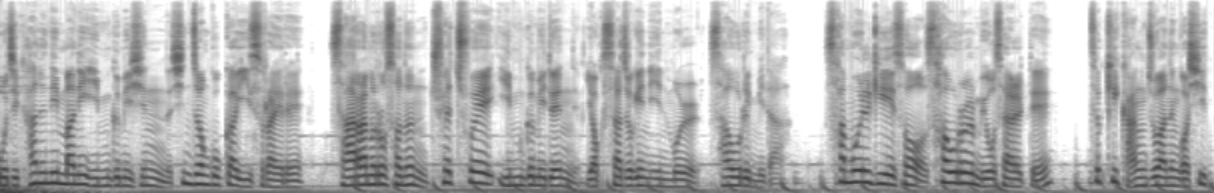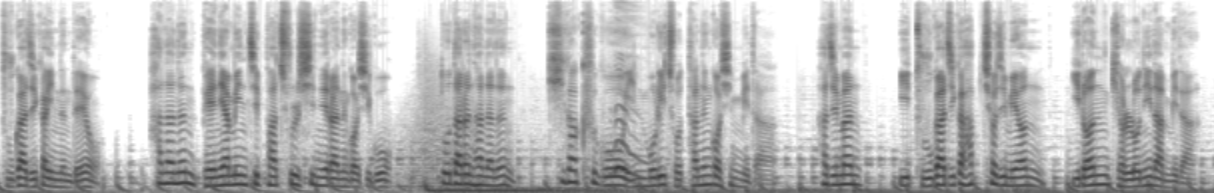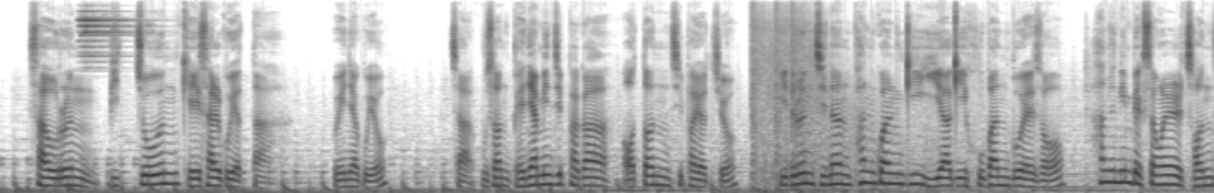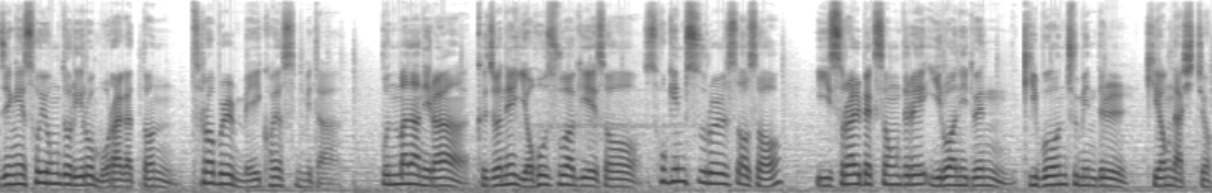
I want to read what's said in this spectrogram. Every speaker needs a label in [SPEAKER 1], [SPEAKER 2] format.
[SPEAKER 1] 오직 하느님만이 임금이신 신정국가 이스라엘의 사람으로서는 최초의 임금이 된 역사적인 인물 사울입니다. 사무엘기에서 사울을 묘사할 때 특히 강조하는 것이 두 가지가 있는데요. 하나는 베냐민 지파 출신이라는 것이고 또 다른 하나는 키가 크고 인물이 좋다는 것입니다. 하지만 이 두 가지가 합쳐지면 이런 결론이 납니다. 사울은 빛 좋은 개살구였다. 왜냐고요? 자, 우선 베냐민 지파가 어떤 지파였죠? 이들은 지난 판관기 이야기 후반부에서 하느님 백성을 전쟁의 소용돌이로 몰아갔던 트러블 메이커였습니다. 뿐만 아니라 그 전에 여호수아기에서 속임수를 써서 이스라엘 백성들의 일원이 된 기브온 주민들 기억나시죠?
